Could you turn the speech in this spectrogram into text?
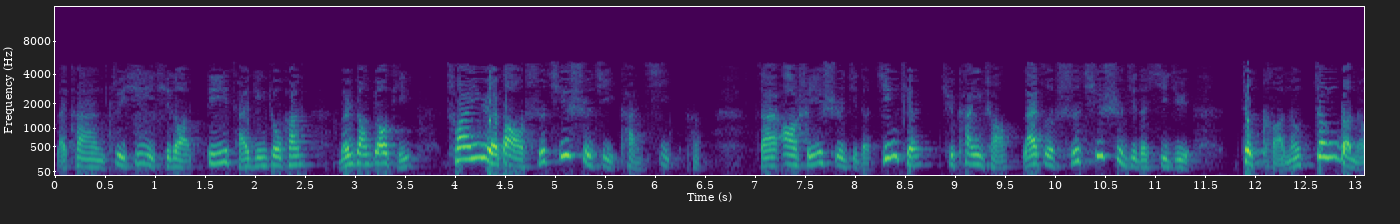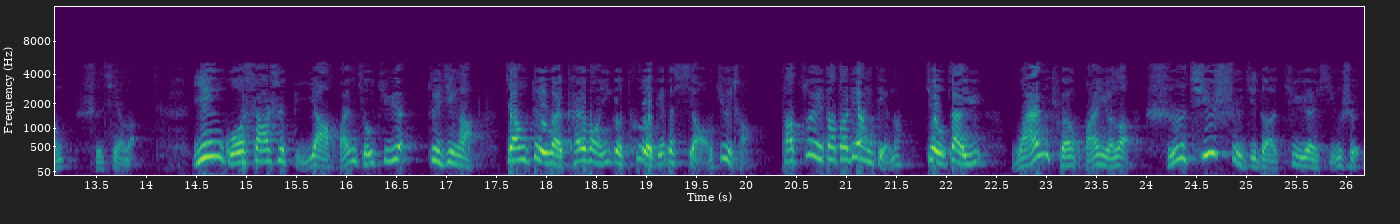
来看最新一期的《第一财经周刊》文章标题。穿越到十七世纪看戏，在二十一世纪的今天去看一场来自十七世纪的戏剧，这可能真的能实现了。英国莎士比亚环球剧院最近啊，将对外开放一个特别的小剧场，它最大的亮点呢，就在于完全还原了十七世纪的剧院形式，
